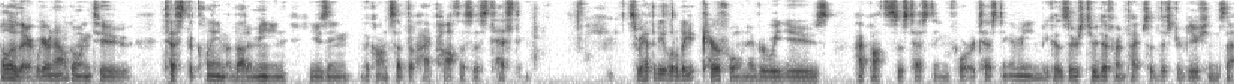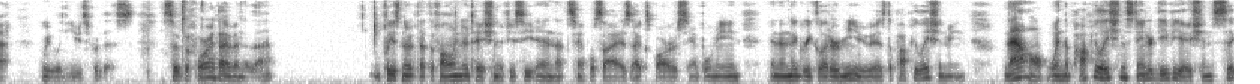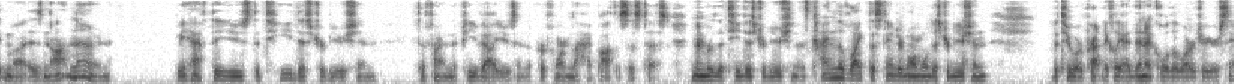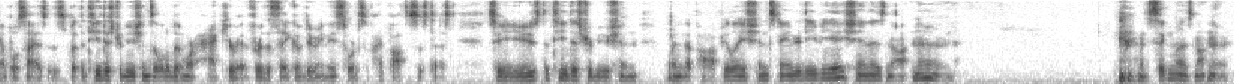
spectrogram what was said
Hello there. We are now going to test the claim about a mean using the concept of hypothesis testing. So we have to be a little bit careful whenever we use hypothesis testing for testing a mean because there's two different types of distributions that we would use for this. So before I dive into that, please note that the following notation, if you see n, that's sample size, x bar is sample mean, and then the Greek letter mu is the population mean. Now, when the population standard deviation, sigma, is not known, we have to use the t-distribution to find the p-values and to perform the hypothesis test. Remember, the t-distribution is kind of like the standard normal distribution. The two are practically identical the larger your sample sizes, but the t-distribution is a little bit more accurate for the sake of doing these sorts of hypothesis tests. So you use the t-distribution when the population standard deviation is not known. when sigma is not known.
